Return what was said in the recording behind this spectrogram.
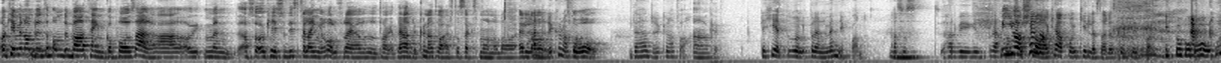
Okej men om du, Mm. om du bara tänker på så här, äh, men alltså okej så det spelar ingen roll för dig överhuvudtaget. Det hade kunnat vara efter sex månader eller Hade det kunnat två vara. år. det hade det kunnat vara. Ah, okej. Det är helt beroende på den människan. Alltså s- hade vi dragit Mm. Men jag förslag känner- här på en kille så hade jag troligtvis bara.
